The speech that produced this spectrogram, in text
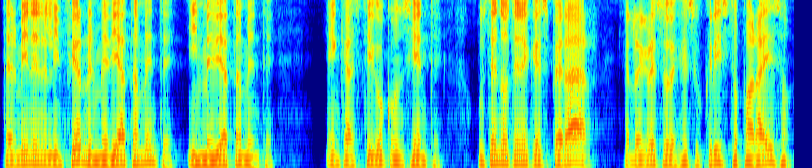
termina en el infierno inmediatamente, inmediatamente, en castigo consciente. Usted no tiene que esperar el regreso de Jesucristo para eso.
